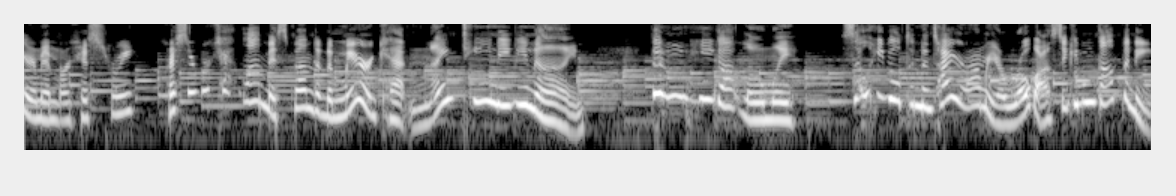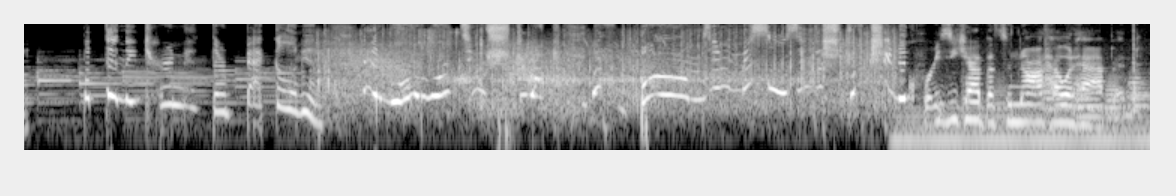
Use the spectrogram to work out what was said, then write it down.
I remember history. Christopher Columbus founded America in 1989. Then he got lonely, so he built an entire army of robots to keep him company. But then they turned their back on him, and World War II struck with bombs and missiles and destruction. Crazy Cat, that's not how it happened.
